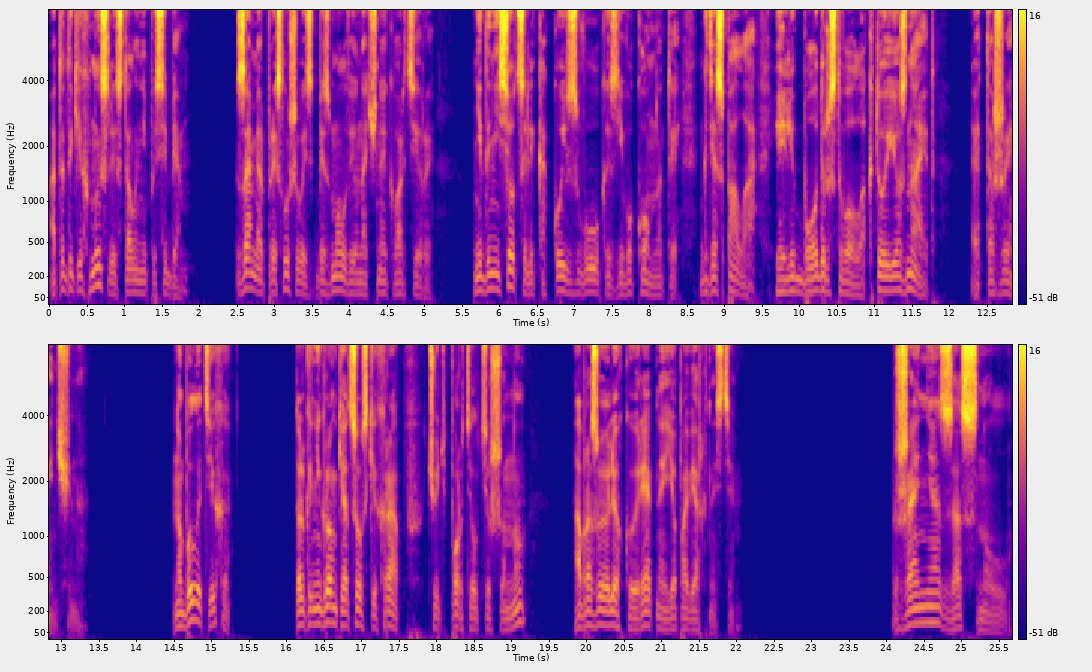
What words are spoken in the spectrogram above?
От таких мыслей стало не по себе. Замер, прислушиваясь к безмолвию ночной квартиры — не донесется ли какой звук из его комнаты, где спала или бодрствовала, кто ее знает? Это женщина. Но было тихо. Только негромкий отцовский храп чуть портил тишину, образуя легкую рябь на ее поверхности. Женя заснул.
